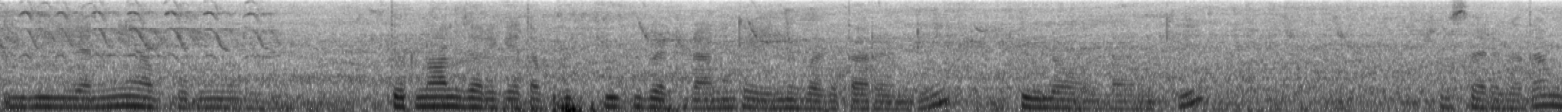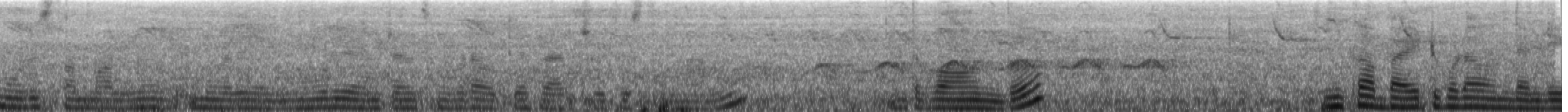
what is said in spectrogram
ఇవి అన్నీ అప్పుడు తిరుణాలు జరిగేటప్పుడు క్యూకి పెట్టడానికి అవన్నీ పెడతారండి క్యూలో ఉండడానికి. చూసారు కదా మూడు స్తంభాలు మూడు మూడు ఎంట్రన్స్ కూడా ఒకేసారి చూపిస్తున్నాను. ఎంత బాగుందో. ఇంకా బయట కూడా ఉందండి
